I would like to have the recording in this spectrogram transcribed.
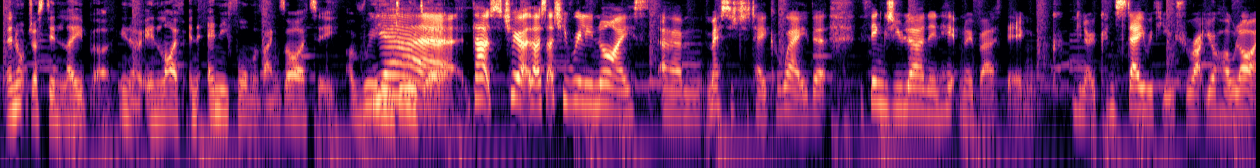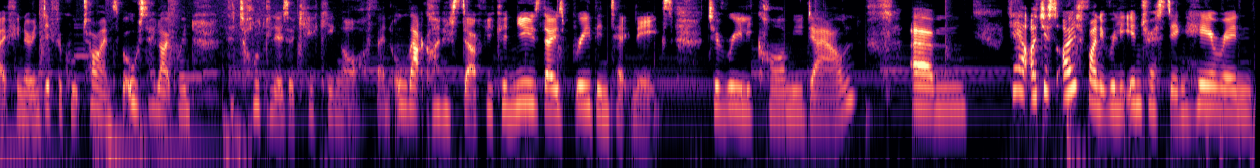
They're not just in labour, you know, in life, in any form of anxiety. I really yeah, enjoyed it. Yeah, that's true. That's actually really nice um, message to take away. That the things you learn in hypnobirthing, you know, can stay with you throughout your whole life. You know, in difficult times, but also like when the toddlers are kicking off and all that kind of stuff. You can use those breathing techniques to really calm you down. Um, yeah, I just I just find it really interesting hearing,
